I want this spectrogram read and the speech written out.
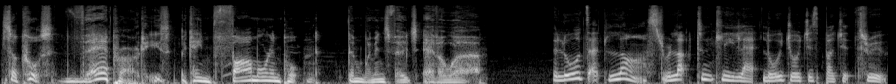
So, of course, their priorities became far more important than women's votes ever were. The Lords at last reluctantly let Lloyd George's budget through,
